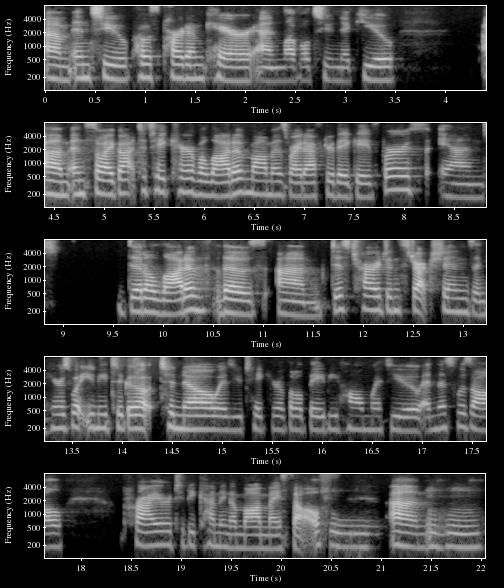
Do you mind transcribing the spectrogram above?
um, into postpartum care and level two NICU. Um, and so I got to take care of a lot of mamas right after they gave birth and did a lot of those um, discharge instructions. And here's what you need to go to know as you take your little baby home with you. And this was all prior to becoming a mom myself. Mm-hmm. Um, mm-hmm.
